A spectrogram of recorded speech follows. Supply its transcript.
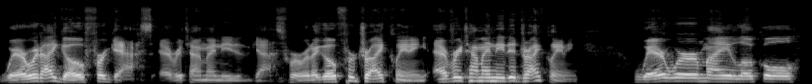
Where would I go for gas every time I needed gas? Where would I go for dry cleaning every time I needed dry cleaning? Where were my local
